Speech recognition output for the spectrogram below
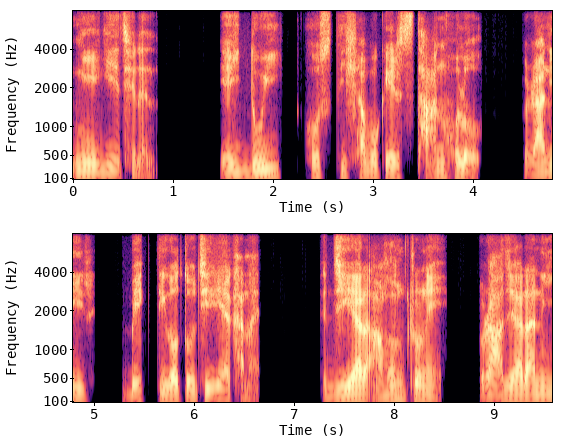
নিয়ে গিয়েছিলেন। এই দুই হস্তি শাবকের স্থান হল রানীর ব্যক্তিগত চিড়িয়াখানায়। জিয়ার আমন্ত্রণে রাজা রানী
